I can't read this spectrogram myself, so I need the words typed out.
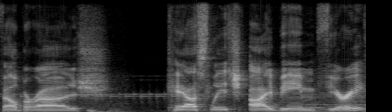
Fel Barrage, Chaos Leech, Eye Beam, Fury.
